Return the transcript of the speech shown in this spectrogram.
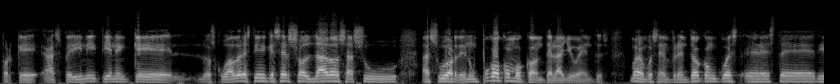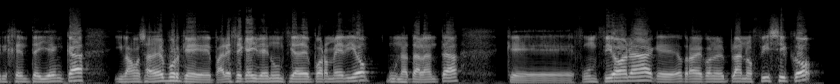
porque Gasperini tienen que los jugadores tienen que ser soldados a su a su orden, un poco como Conte la Juventus. Bueno, pues se enfrentó con cuest- eh, este dirigente Yenka y vamos a ver porque parece que hay denuncia de por medio, un Atalanta que funciona, que otra vez con el plano físico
